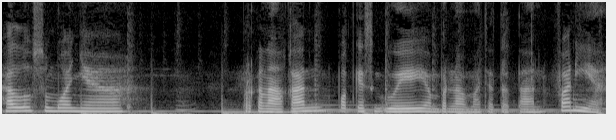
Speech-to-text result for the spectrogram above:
Halo semuanya, perkenalkan podcast gue yang bernama catatan Fania.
